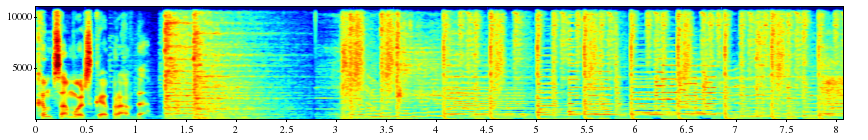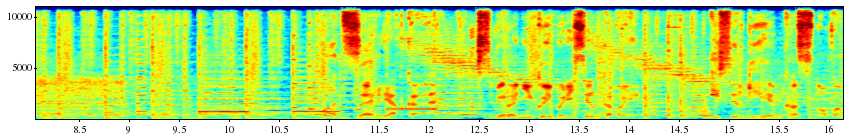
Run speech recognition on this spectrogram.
«Комсомольская правда». Подзарядка с Вероникой Борисенковой и Сергеем Красновым.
